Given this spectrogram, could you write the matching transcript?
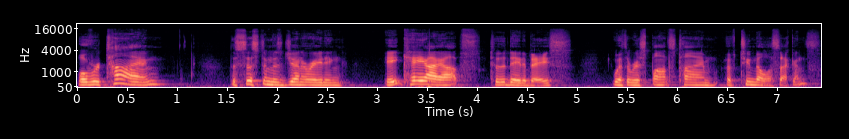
Over time, the system is generating 8K IOPS to the database with a response time of 2 milliseconds.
